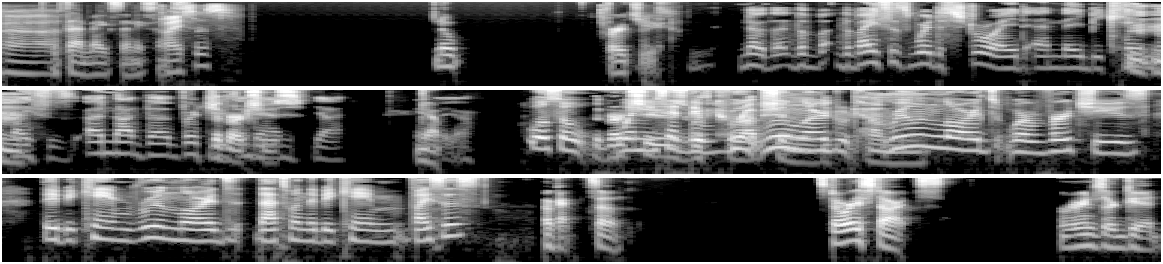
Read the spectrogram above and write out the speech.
Uh, If that makes any sense. vices? Nope. Virtues. No, the, the the vices were destroyed and they became the Mhm. vices, uh, not the virtues. The virtues. Again. Yep. Yeah. There well so The when you said the corruption rune, lord, become- rune lords were virtues they became rune lords that's when they became vices Okay, so story starts. runes are good.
